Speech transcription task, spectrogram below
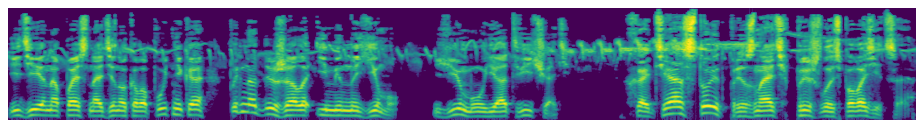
идея напасть на одинокого путника принадлежала именно ему. Ему и отвечать. Хотя, стоит признать, пришлось повозиться.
